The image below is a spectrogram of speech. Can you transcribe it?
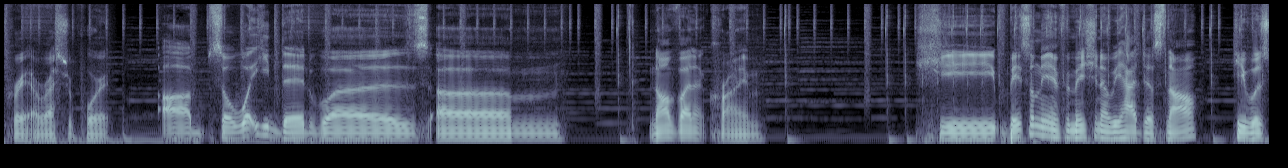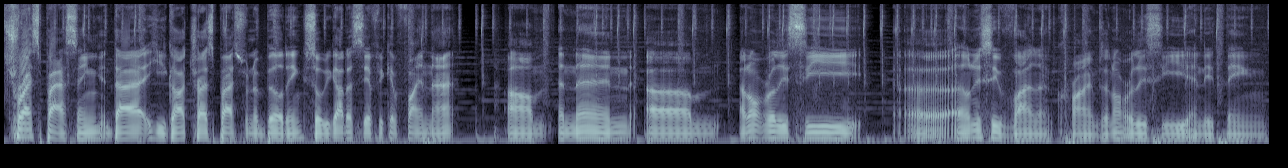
create arrest report. Uh, so what he did was um, non-violent crime. He, based on the information that we had just now, he was trespassing. That he got trespassed from the building. So we got to see if we can find that. Um, and then um, I don't really see uh, I only see violent crimes. I don't really see anything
